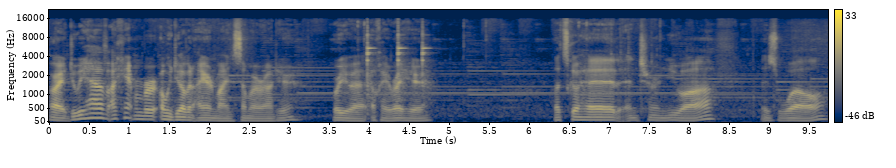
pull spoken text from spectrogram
Alright, do we have, I can't remember, oh we do have an iron mine somewhere around here. Where are you at? Okay, right here. Let's go ahead and turn you off as well.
